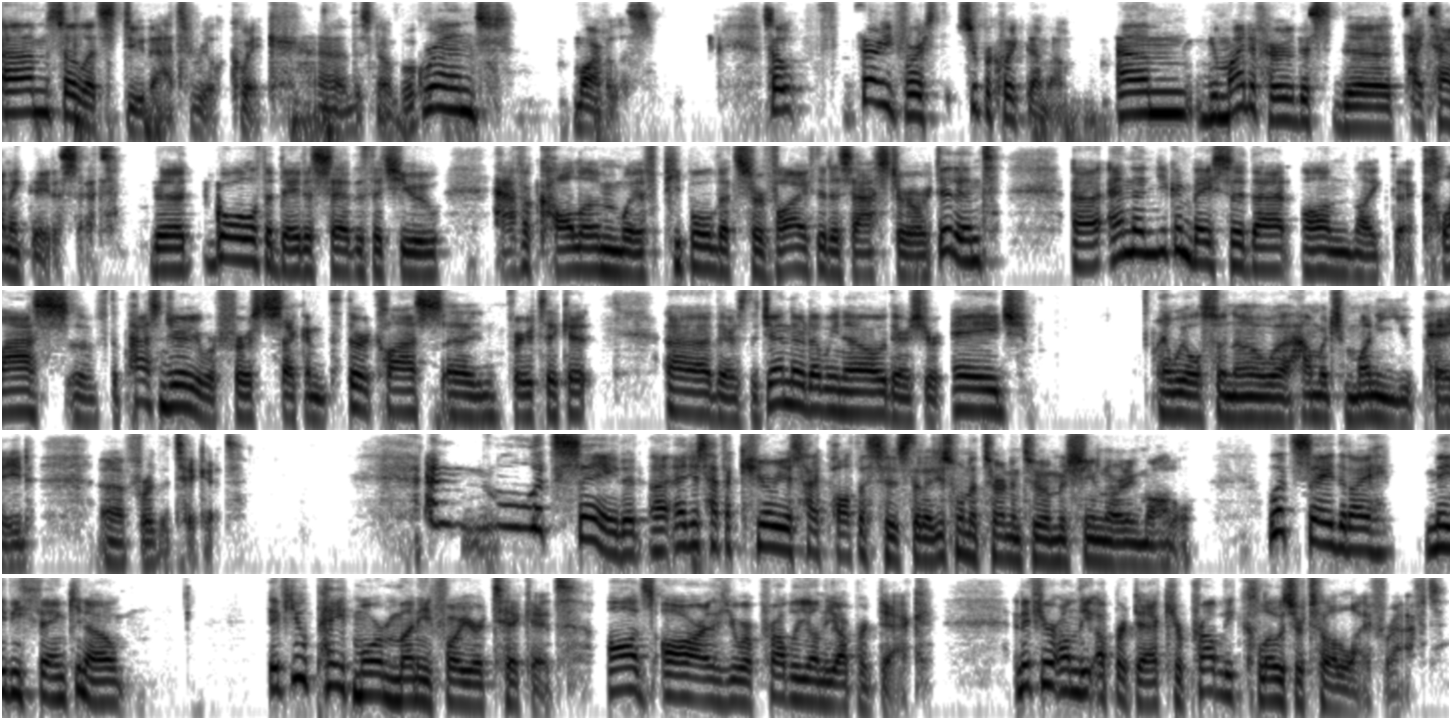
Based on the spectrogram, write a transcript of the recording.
Um, so let's do that real quick. Uh, this notebook runs. Marvelous. So very first, super quick demo. Um, you might have heard this, the Titanic data set. The goal of the data set is that you have a column with people that survived the disaster or didn't, uh, and then you can base that on like the class of the passenger, you were first, second, third class uh, for your ticket. Uh, there's the gender that we know, there's your age, and we also know uh, how much money you paid uh, for the ticket. And let's say that I just have a curious hypothesis that I just want to turn into a machine learning model. Let's say that I maybe think, you know, if you paid more money for your ticket, odds are that you were probably on the upper deck. And if you're on the upper deck, you're probably closer to a life raft.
